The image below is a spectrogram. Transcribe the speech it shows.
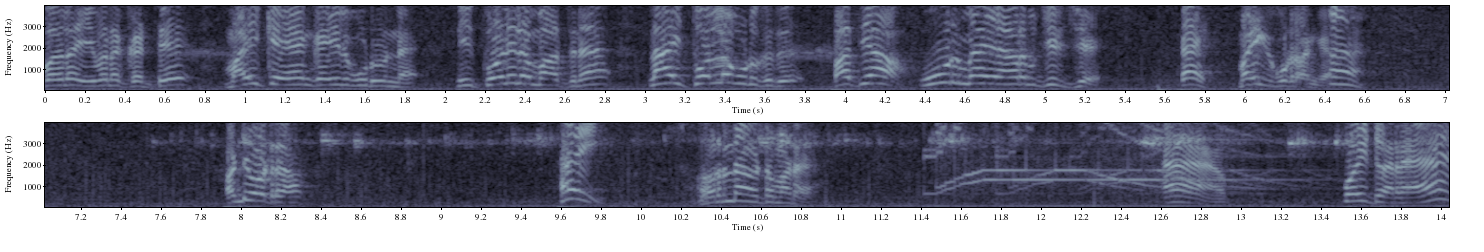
பதிலா இவனை கட்டு. மைக்க என் கையில கொடுன நீ தொழில மாத்துன. நாய் தொல்லை கொடுக்குது. பாத்தியா? ஊர் மேய ஆரம்பிச்சிருச்சு. ஏய் மைக்க கொடுறாங்க. வண்டி ஓட்டுறா ஹை சொர்ணா விட்ட மாட ஆ, போயிட்டு வரேன்.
